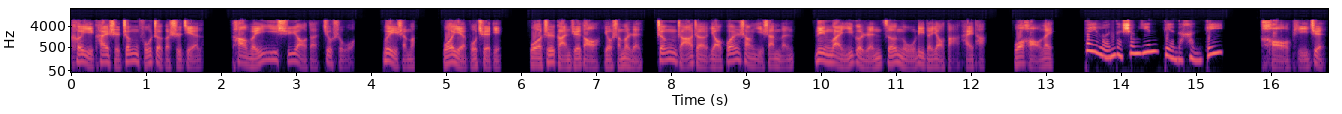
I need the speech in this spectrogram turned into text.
可以开始征服这个世界了。他唯一需要的就是我，为什么？我也不确定。我只感觉到有什么人挣扎着要关上一扇门，另外一个人则努力的要打开它。我好累。贝伦的声音变得很低，好疲倦。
